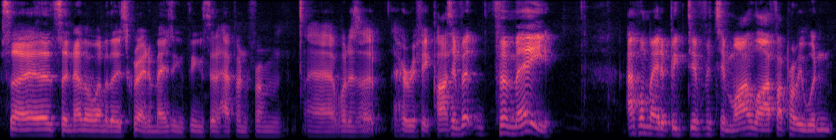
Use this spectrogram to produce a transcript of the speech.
So that's another one of those great amazing things that happened from uh, what is a horrific passing. But for me, Apple made a big difference in my life. I probably wouldn't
